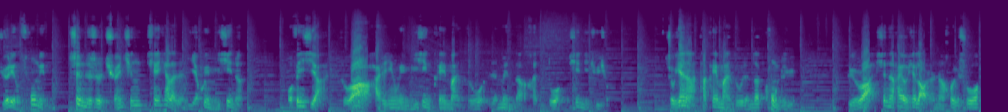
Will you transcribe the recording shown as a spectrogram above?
绝顶聪明，甚至是权倾天下的人也会迷信呢？我分析啊，主要还是因为迷信可以满足人们的很多心理需求。首先呢，它可以满足人的控制欲。比如啊，现在还有一些老人呢会说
